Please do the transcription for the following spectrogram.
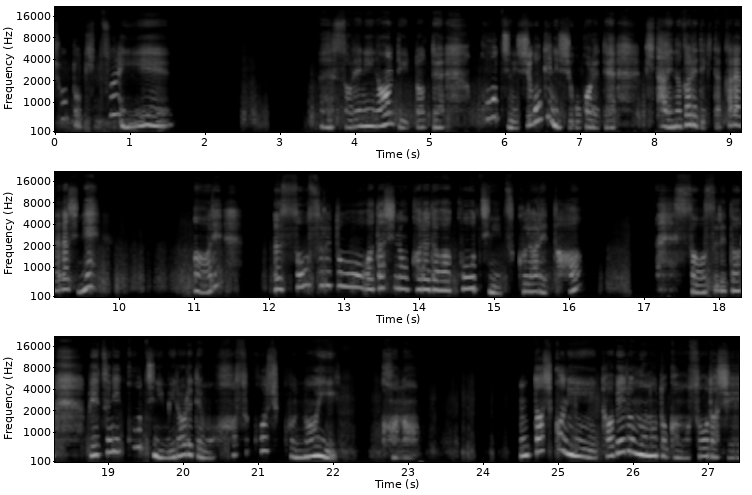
ちょっときつい。それになんて言ったってコーチにしごきにしごかれて鍛え抜かれてきた体だしね。あれ？そうすると私の体はコーチに作られた？そうすると別にコーチに見られても恥ずかしくないかな。確かに食べるものとかもそうだし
